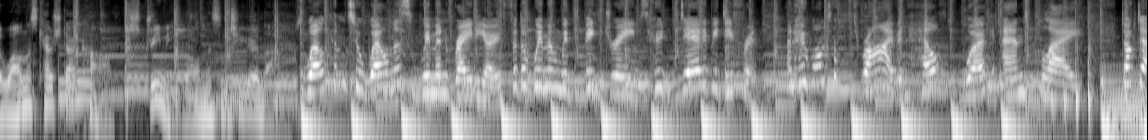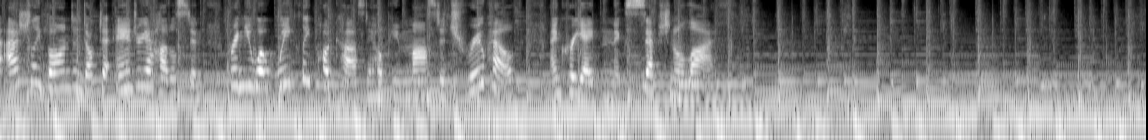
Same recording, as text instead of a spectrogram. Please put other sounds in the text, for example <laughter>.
TheWellnessCouch.com, streaming wellness into your lives. Welcome to Wellness Women Radio for the women with big dreams who dare to be different and who want to thrive in health, work, and play. Dr. Ashley Bond and Dr. Andrea Huddleston bring you a weekly podcast to help you master true health and create an exceptional life.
